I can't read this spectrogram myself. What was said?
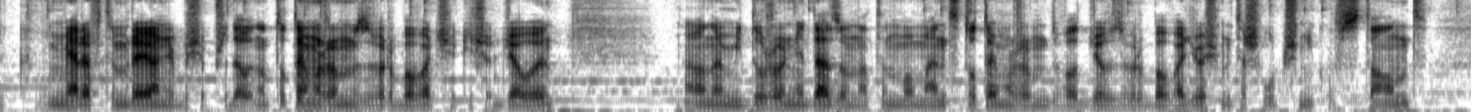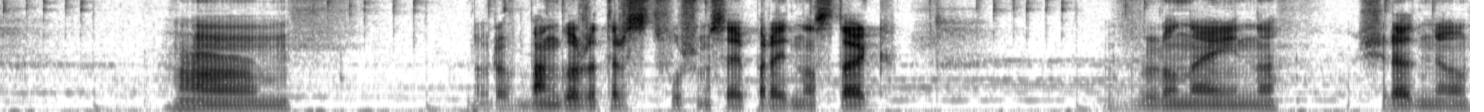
Tak w miarę w tym rejonie by się przydały. No tutaj możemy zwerbować jakieś oddziały. No one mi dużo nie dadzą na ten moment. Tutaj możemy dwa oddziały zwerbować. Weźmy też łuczników stąd. Um, Dobra, w Bangorze też stwórzmy sobie parę jednostek. W Lunane średnio.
